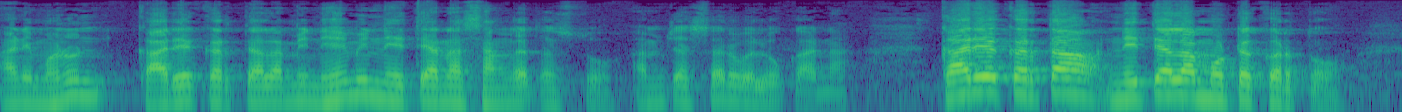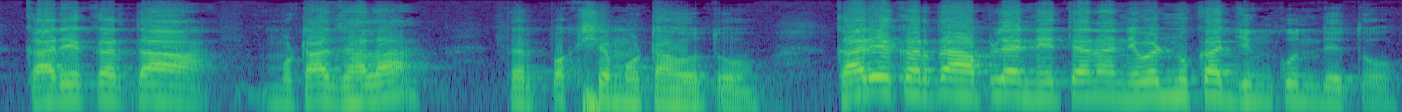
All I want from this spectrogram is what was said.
आणि म्हणून कार्यकर्त्याला मी नेहमी नेत्यांना सांगत असतो आमच्या सर्व लोकांना. कार्यकर्ता नेत्याला मोठं करतो. कार्यकर्ता मोठा झाला तर पक्ष मोठा होतो. कार्यकर्ता आपल्या नेत्यांना निवडणुका जिंकून देतो.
